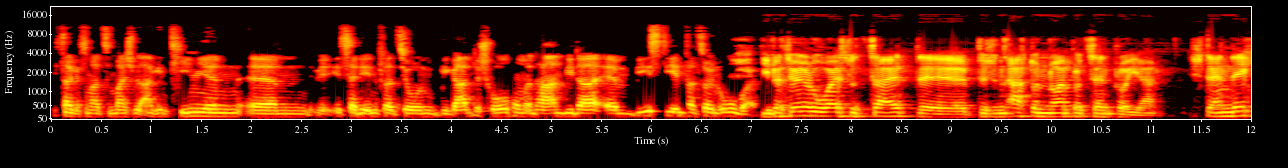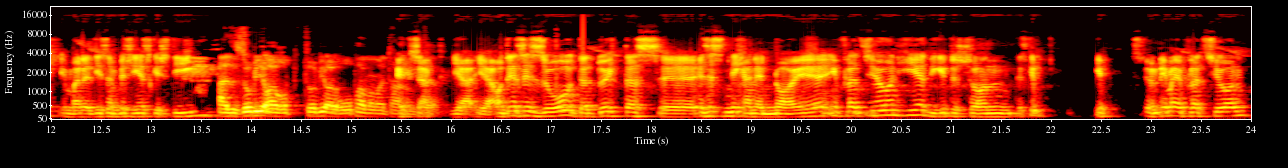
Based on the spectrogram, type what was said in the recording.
ich sage jetzt mal zum Beispiel Argentinien, ähm, ist ja die Inflation gigantisch hoch momentan wieder. Ähm, wie ist die Inflation in Uruguay? Die Inflation in Uruguay ist zurzeit äh, zwischen 8 und 9 Prozent pro Jahr. Ständig, ich meine, die ist ein bisschen jetzt gestiegen. Also so wie, Euro, so wie Europa momentan. Exakt, ja, ja. Und es ist so, dadurch, dass äh, es ist nicht eine neue Inflation hier, die gibt es schon, es gibt, gibt schon immer Inflation.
